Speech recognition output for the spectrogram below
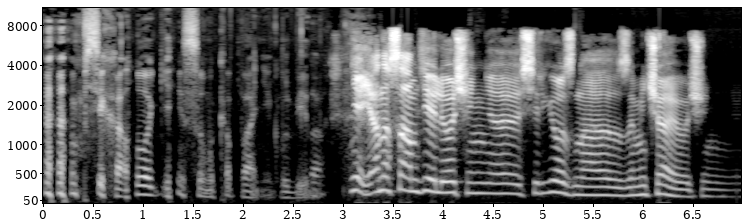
психологии, самокопания глубины. Не, я на самом деле очень э, серьезно замечаю очень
